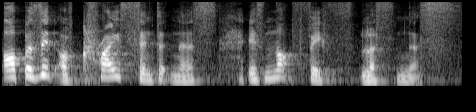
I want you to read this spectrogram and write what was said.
opposite of Christ centeredness is not faithlessness.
